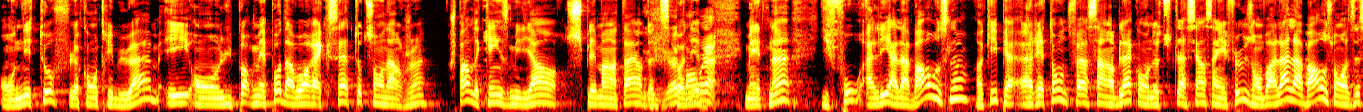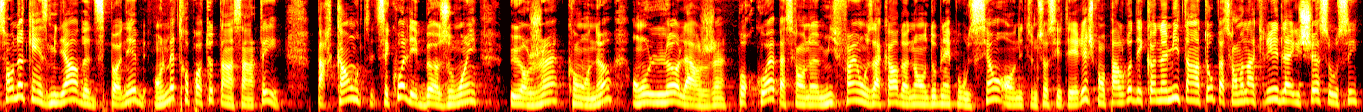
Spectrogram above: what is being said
on étouffe le contribuable et on lui permet pas d'avoir accès à tout son argent. Je parle de 15 milliards supplémentaires de Je disponibles. comprends. Maintenant, il faut aller à la base, là, OK? Puis arrêtons de faire semblant qu'on a toute la science infuse. On va aller à la base, on va dire, si on a 15 milliards de disponibles, on ne le mettra pas tout en santé. Par contre, c'est quoi les besoins urgents qu'on a? On l'a, l'argent. Pourquoi? Parce qu'on a mis fin aux accords de non-double imposition. On est une société riche. Puis on parlera d'économie tantôt parce qu'on va en créer de la richesse aussi.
